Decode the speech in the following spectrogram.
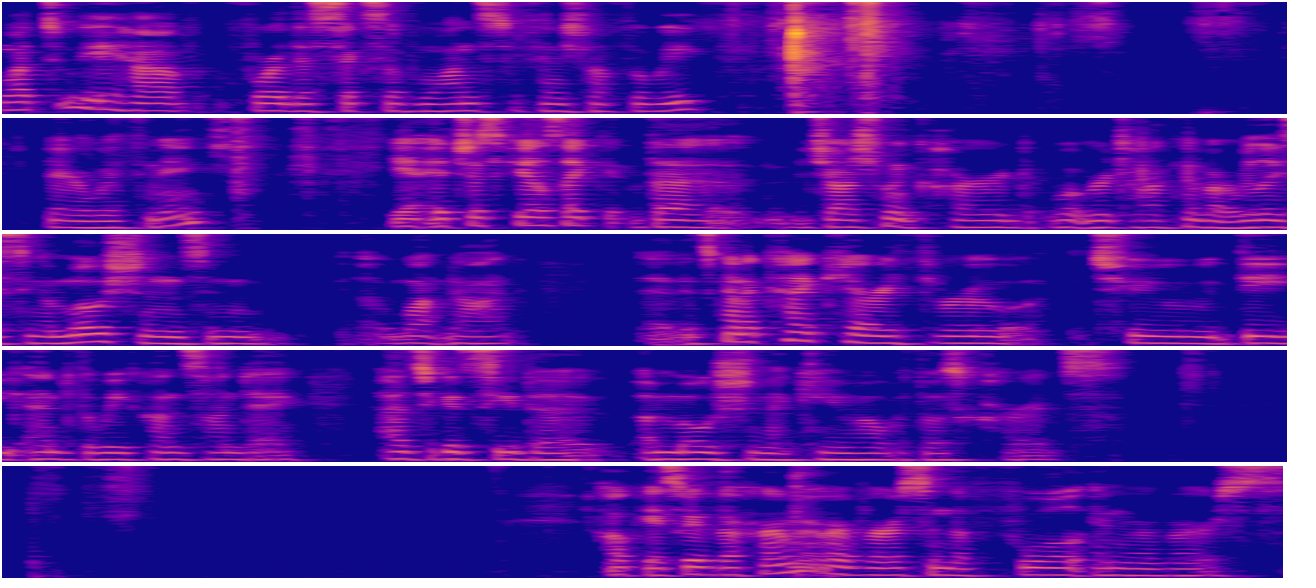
What do we have for the Six of Wands to finish off the week? Bear with me. Yeah, it just feels like the Judgment card, what we're talking about, releasing emotions and whatnot, it's going to kind of carry through to the end of the week on Sunday. As you can see, the emotion that came out with those cards. Okay, so we have the Hermit reverse and the Fool in reverse.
